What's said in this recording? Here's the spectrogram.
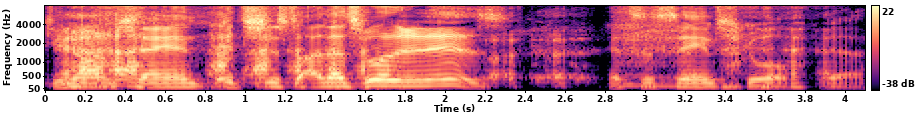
Do you know what I'm saying? It's just that's what it is. It's the same school. Yeah.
